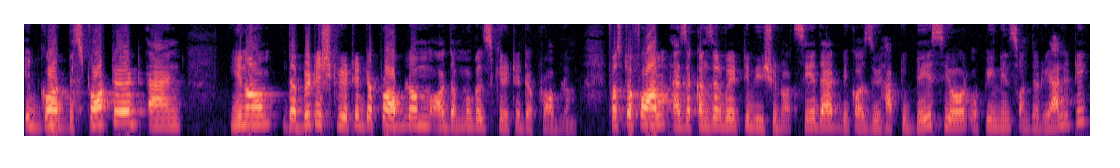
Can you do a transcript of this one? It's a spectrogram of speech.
it got distorted, and you know the British created the problem or the Mughals created the problem. First of all, as a conservative, you should not say that because you have to base your opinions on the reality.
